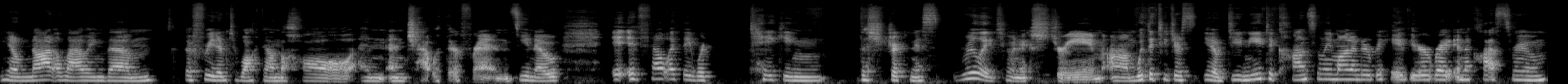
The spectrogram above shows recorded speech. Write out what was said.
you know, not allowing them the freedom to walk down the hall and, and chat with their friends. You know, it, it felt like they were taking the strictness really to an extreme um, with the teachers you know do you need to constantly monitor behavior right in a classroom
